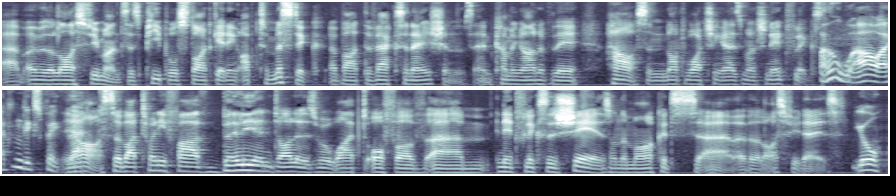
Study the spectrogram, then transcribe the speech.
Um, over the last few months, as people start getting optimistic about the vaccinations and coming out of their house and not watching as much Netflix. Oh wow, I didn't expect that. Yeah, so about twenty-five billion dollars were wiped off of um, Netflix's shares on the markets uh, over the last few days. Yo.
